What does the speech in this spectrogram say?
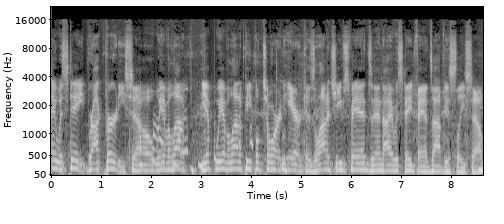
Iowa State, Brock Purdy. So we have a lot of yep, we have a lot of people torn here because a lot of Chiefs fans and Iowa State fans, obviously. So all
